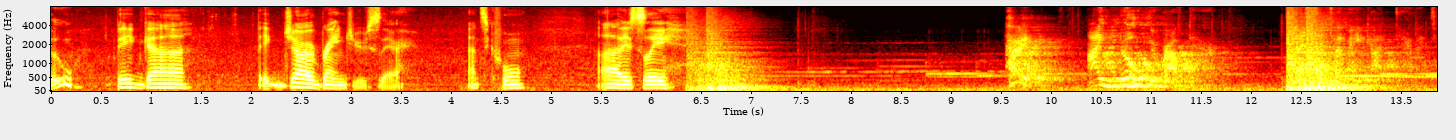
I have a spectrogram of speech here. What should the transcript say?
Ooh, big, uh, big jar of brain juice there. That's cool. Obviously. Hey! I know you're out there. Listen to me, goddammit.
